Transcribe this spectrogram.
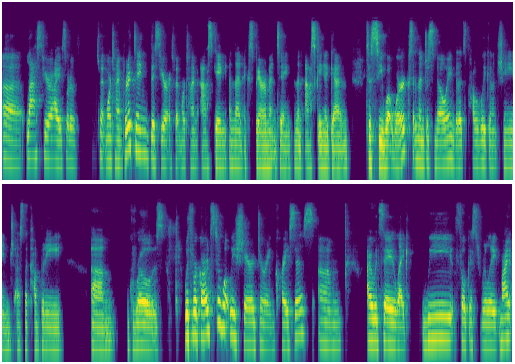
uh, last year I sort of spent more time predicting. This year I spent more time asking and then experimenting and then asking again to see what works. And then just knowing that it's probably going to change as the company um, grows. With regards to what we shared during crisis, um, I would say like we focused really my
